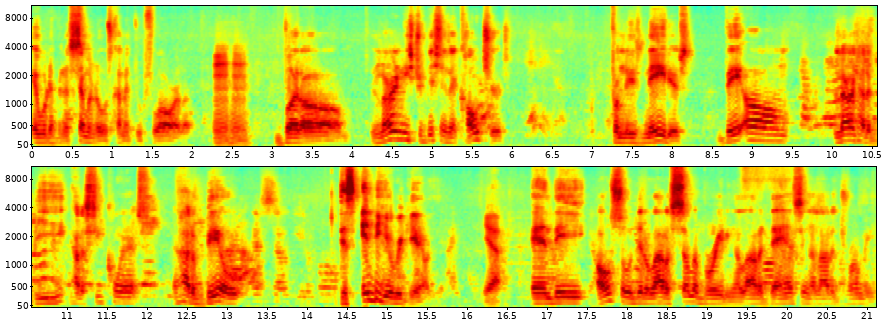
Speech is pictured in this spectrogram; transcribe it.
it would have been the Seminoles coming through Florida. Mm-hmm. But um, learning these traditions and cultures from these natives, they um, learned how to beat, how to sequence, and how to build this India regalia. Yeah. And they also did a lot of celebrating, a lot of dancing, a lot of drumming,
